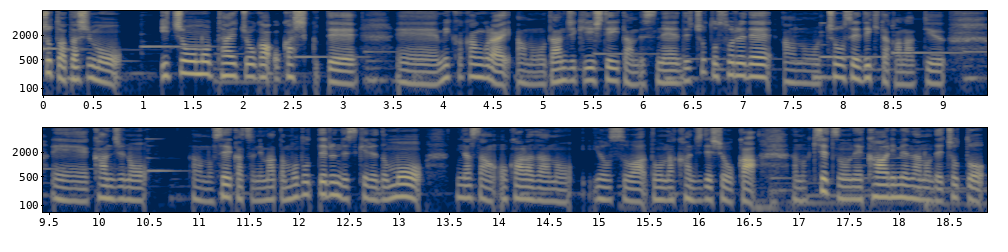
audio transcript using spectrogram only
ちょっと私も胃腸の体調がおかしくて、えー、3日間ぐらい、あの、断食していたんですね。で、ちょっとそれで、あの、調整できたかなっていう、えー、感じのあの、生活にまた戻ってるんですけれども、皆さんお体の様子はどんな感じでしょうか？あの、季節のね、変わり目なので、ちょっと、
